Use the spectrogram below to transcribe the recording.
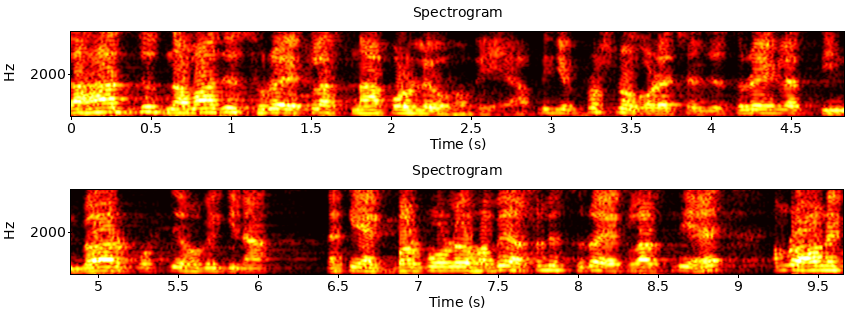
তাহাজ্জুদ নামাজে সূরা ইখলাস না পড়লেও হবে। আপনি যে প্রশ্ন করেছেন যে সূরা ইখলাস তিনবার পড়তে হবে কিনা নাকি একবার পড়লে হবে? আসলে সুরা এখলাস নিয়ে আমরা অনেক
